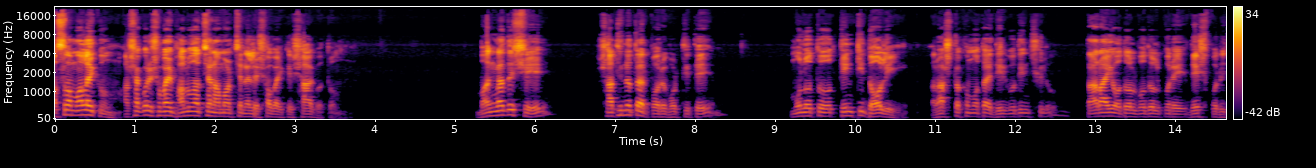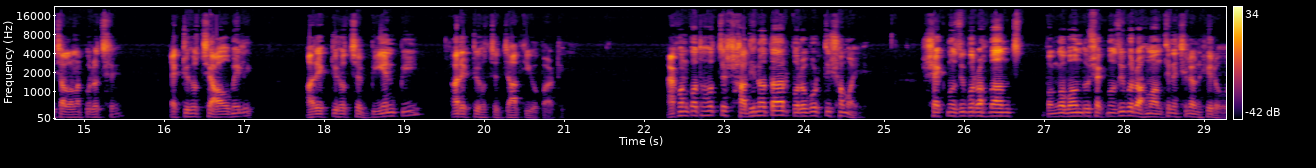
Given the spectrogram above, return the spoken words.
আসসালামু আলাইকুম। আশা করি সবাই ভালো আছেন। আমার চ্যানেলে সবাইকে স্বাগতম। বাংলাদেশে স্বাধীনতার পরবর্তীতে মূলত তিনটি দলই রাষ্ট্র ক্ষমতায় দীর্ঘদিন ছিল। তারাই অদল বদল করে দেশ পরিচালনা করেছে। একটি হচ্ছে আওয়ামী লীগ আর একটি হচ্ছে বিএনপি আর একটি হচ্ছে জাতীয় পার্টি। এখন কথা হচ্ছে স্বাধীনতার পরবর্তী সময়ে শেখ মুজিবুর রহমান, বঙ্গবন্ধু শেখ মুজিবুর রহমান, তিনি ছিলেন হিরো।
